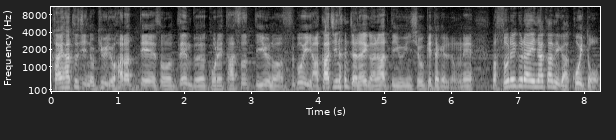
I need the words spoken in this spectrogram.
開発陣の給料払って、その全部これ足すっていうのはすごい赤字なんじゃないかなっていう印象を受けたけれどもね。まあ、それぐらい中身が濃いと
